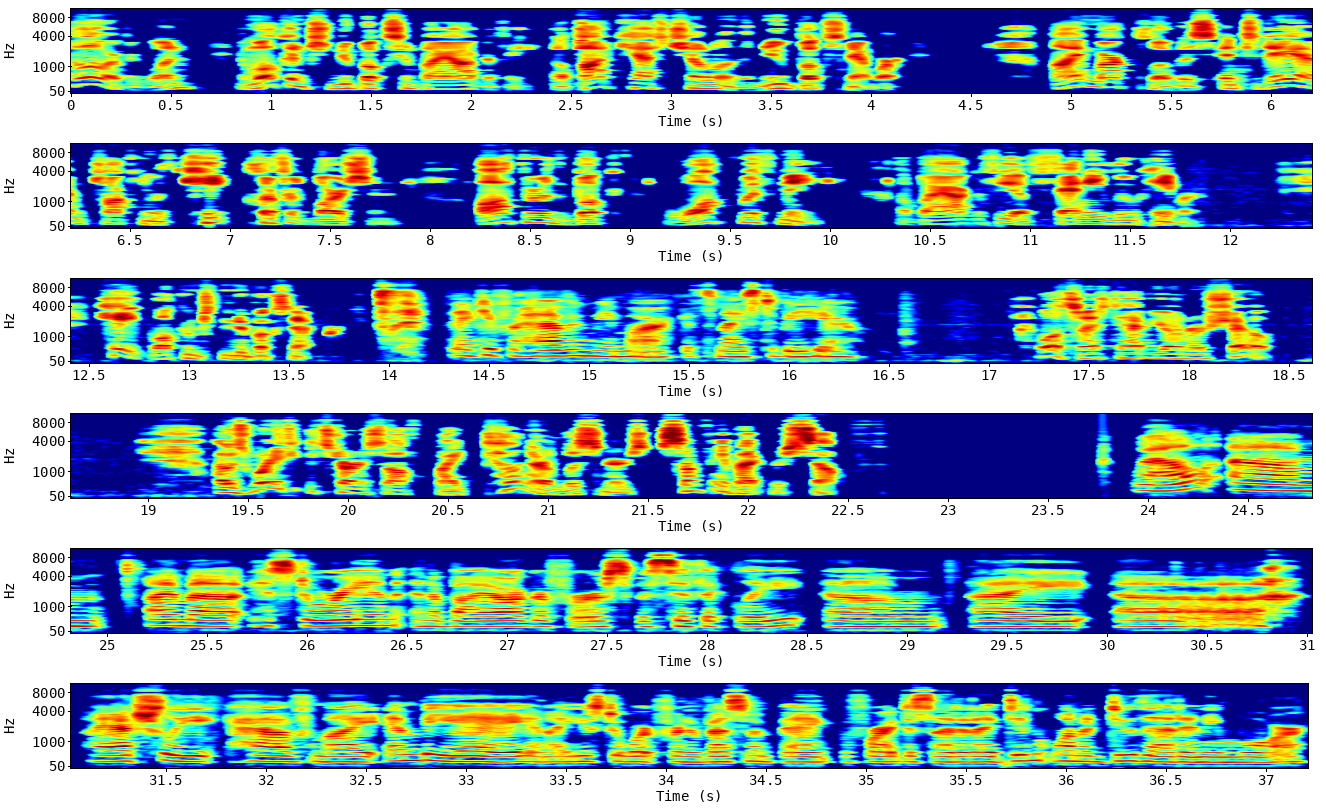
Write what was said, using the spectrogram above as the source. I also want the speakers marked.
Speaker 1: Hello, everyone, and welcome to New Books and Biography, a podcast channel on the New Books Network. I'm Mark Clovis, and today I'm talking with Kate Clifford Larson, author of the book Walk With Me, a biography of Fannie Lou Hamer. Kate, welcome to the New Books Network.
Speaker 2: Thank you for having me, Mark. It's nice to be here.
Speaker 1: Well, it's nice to have you on our show. I was wondering if you could start us off by telling our listeners something about yourself.
Speaker 2: Well, um, I'm a historian and a biographer specifically. Um, I uh, I actually have my MBA, and I used to work for an investment bank before I decided I didn't want to do that anymore.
